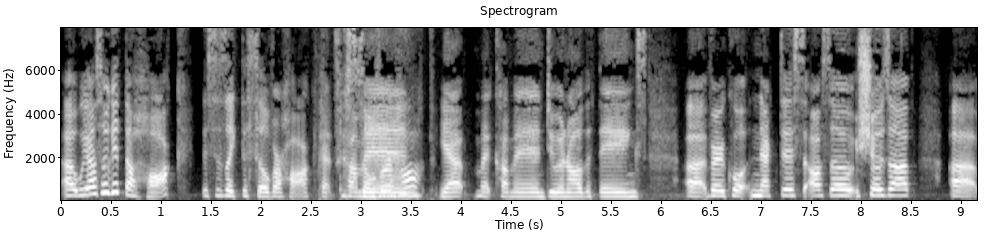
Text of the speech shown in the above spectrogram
Uh, we also get the hawk. This is like the silver hawk that's The coming. silver hawk. Yep, might come in, doing all the things. Uh, very cool. Nektas also shows up. Uh,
